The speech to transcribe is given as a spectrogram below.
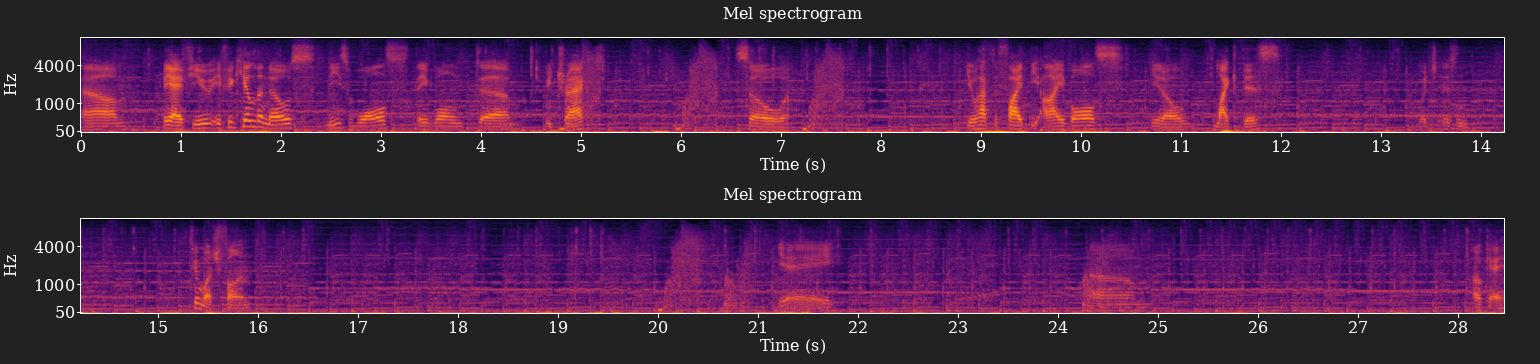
Um, but yeah, if you if you kill the nose, these walls they won't uh, retract. So you'll have to fight the eyeballs, you know, like this, which isn't too much fun. Yay! Um, Okay,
